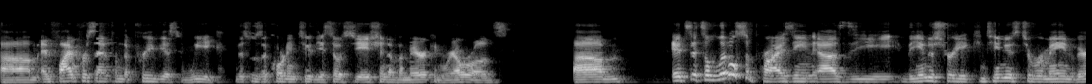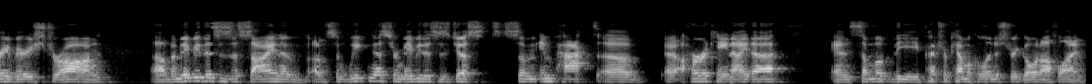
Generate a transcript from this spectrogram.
um, and 5% from the previous week. This was according to the Association of American Railroads. Um, it's it's a little surprising as the the industry continues to remain very very strong, uh, but maybe this is a sign of of some weakness, or maybe this is just some impact of uh, Hurricane Ida and some of the petrochemical industry going offline.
